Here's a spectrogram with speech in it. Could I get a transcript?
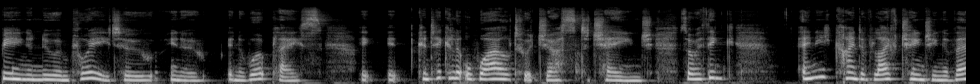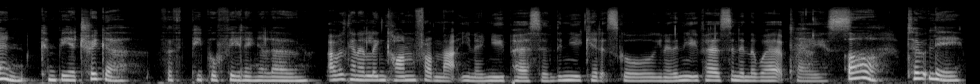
being a new employee to, you know, in a workplace, it, it can take a little while to adjust to change. So I think any kind of life changing event can be a trigger for people feeling alone. I was going to link on from that, you know, new person, the new kid at school, you know, the new person in the workplace. Oh, totally.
